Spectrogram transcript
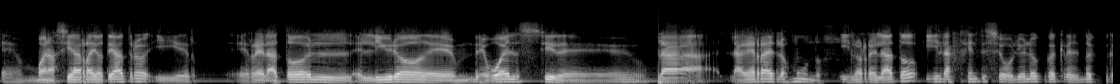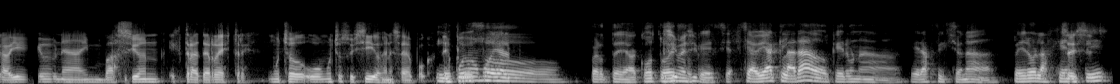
eh, bueno hacía radioteatro y eh, relató el, el libro de, de Wells y de la, la guerra de los mundos y lo relató y la gente se volvió loca creyendo que había una invasión extraterrestre mucho hubo muchos suicidios en esa época después vamos a ir al- te acoto Decime, eso, que se, se había aclarado que era una que era ficcionada, pero la gente, sí, sí.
